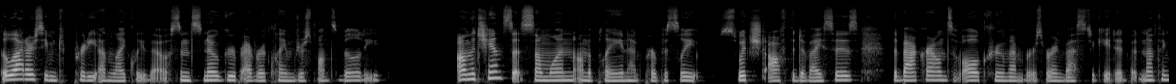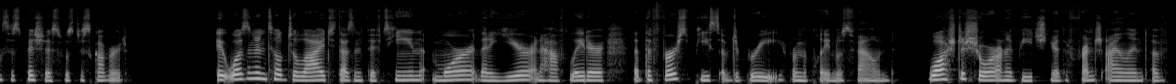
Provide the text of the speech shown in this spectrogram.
The latter seemed pretty unlikely, though, since no group ever claimed responsibility. On the chance that someone on the plane had purposely switched off the devices, the backgrounds of all crew members were investigated, but nothing suspicious was discovered. It wasn't until July 2015, more than a year and a half later, that the first piece of debris from the plane was found. Washed ashore on a beach near the French island of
